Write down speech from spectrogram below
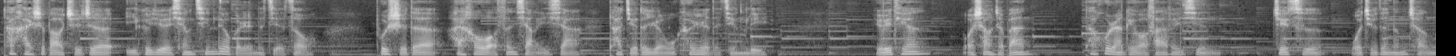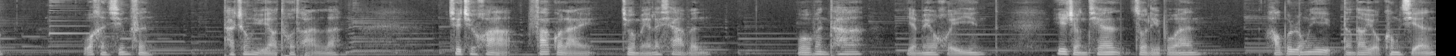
他还是保持着一个月相亲六个人的节奏，不时的还和我分享一下他觉得忍无可忍的经历。有一天我上着班，他忽然给我发微信：“这次我觉得能成。”我很兴奋，他终于要脱团了。这句话发过来就没了下文，我问他也没有回音，一整天坐立不安，好不容易等到有空闲，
